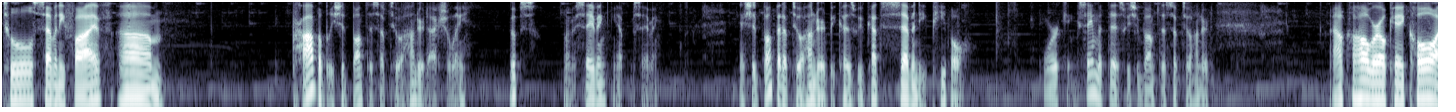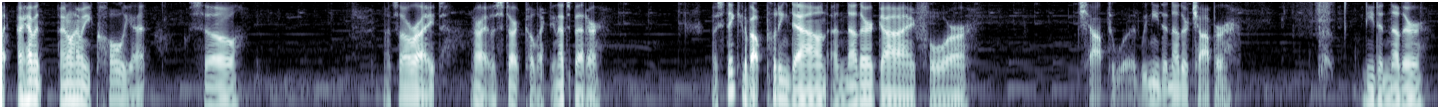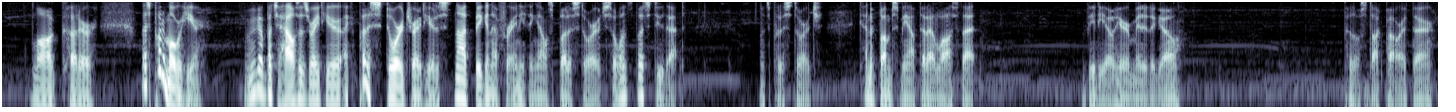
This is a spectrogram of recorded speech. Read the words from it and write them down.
Tool 75. Um, probably should bump this up to 100 actually. Oops, am I saving? Yep, saving. I should bump it up to 100 because we've got 70 people working. Same with this, we should bump this up to 100. Alcohol, we're okay. Coal, I, I haven't, I don't have any coal yet. So, that's alright. Alright, let's start collecting. That's better. I was thinking about putting down another guy for chopped wood. We need another chopper. We need another log cutter. Let's put him over here. We've got a bunch of houses right here. I could put a storage right here. This is not big enough for anything else but a storage. So let's let's do that. Let's put a storage. Kind of bums me out that I lost that video here a minute ago. Put a little stockpile right there.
